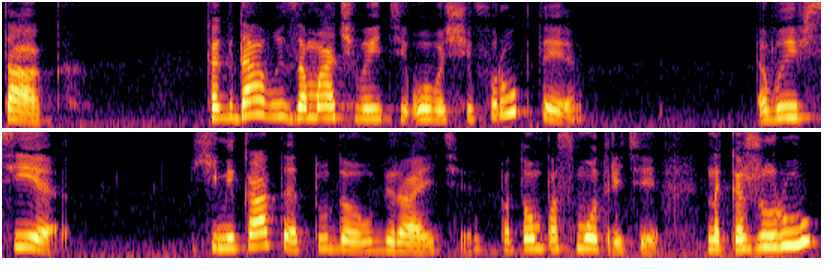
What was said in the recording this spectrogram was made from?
Так, когда вы замачиваете овощи, фрукты, вы все химикаты оттуда убираете. Потом посмотрите на кожуру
